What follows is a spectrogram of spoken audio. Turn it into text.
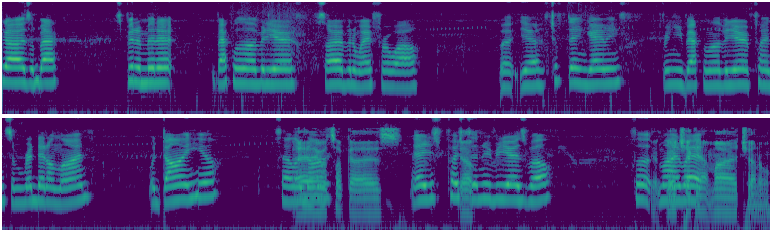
Hey guys, I'm back. It's been a minute. Back with another video. Sorry I've been away for a while. But yeah, Triple Dane Gaming. Bringing you back with another video. Playing some Red Dead Online. We're dying here. Say hello, Hey, what's up, guys? Yeah, you just posted Yep. a new video as well. Thought Yep, my go check out my channel.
